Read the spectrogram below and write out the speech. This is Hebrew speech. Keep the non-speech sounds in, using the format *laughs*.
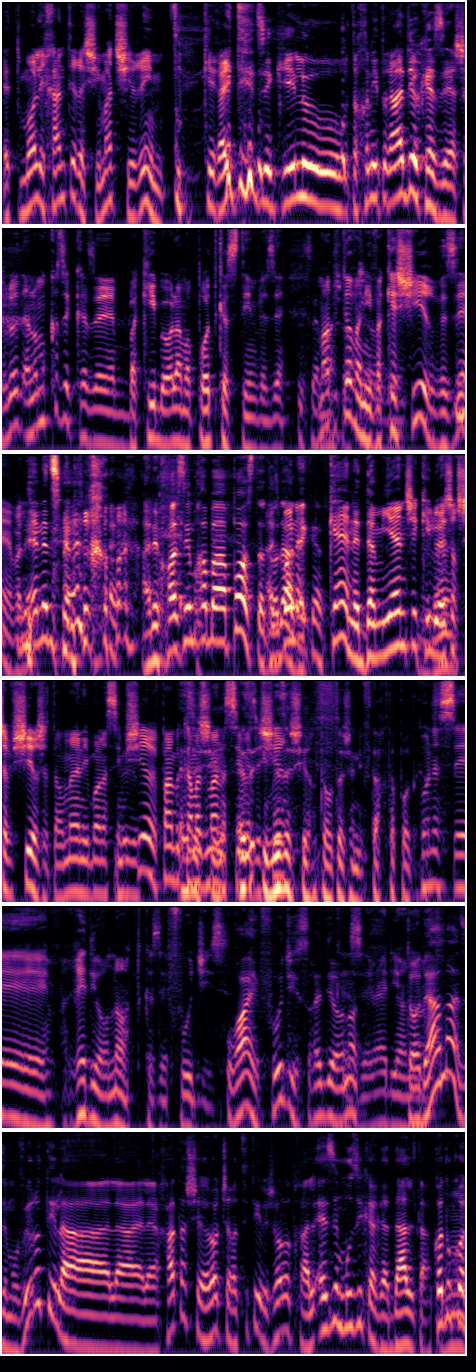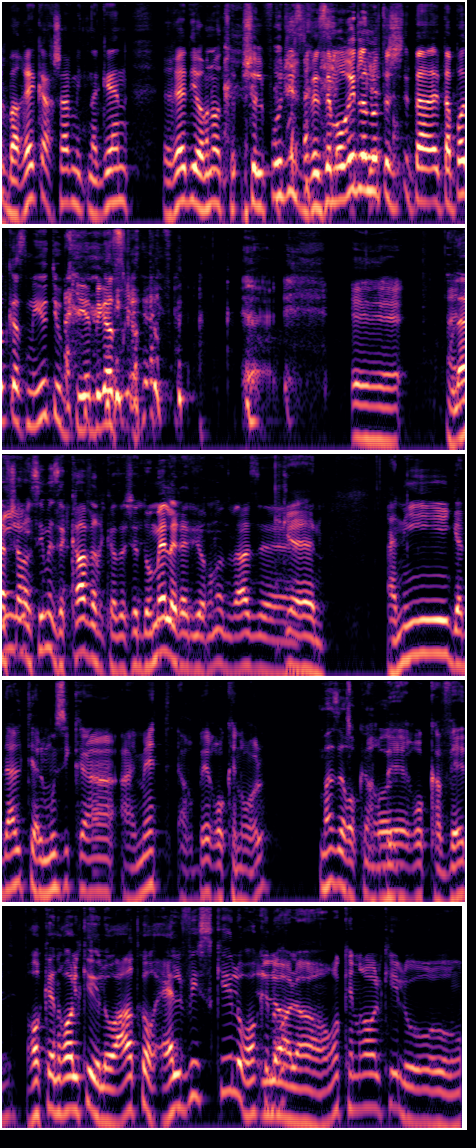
אתמול הכנתי רשימת שירים, כי ראיתי את זה כאילו תוכנית רדיו כזה, עכשיו לא יודע, אני לא כזה כזה בקיא בעולם הפודקאסטים וזה. זה אמרתי, טוב, אני. אבקש שיר וזה, אבל אין את זה, *laughs* נכון? אני יכול לשים לך בפוסט, אתה יודע. בכיף. כן, נדמיין שכאילו. יש עכשיו שיר, שאתה אומר לי בוא נשים שיר, ופעם בכמה שיר? זמן נשים איזה- איזה עם שיר. איזה שיר אתה רוצה שנפתח את הפודקאסט? נעשה Ready or Not, כזה Fugees. וואי, Fugees, Ready or Not. כזה Ready or אתה יודע Not. מה? זה מוביל אותי ל- ל- לאחת השאלות שרציתי לשאול אותך, על איזה מוזיקה גדלת. קודם Mm. כל, ברקע עכשיו מתנגן Ready or Not *laughs* של Fugees, וזה מוריד לנו *laughs* את הפודקאסט מיוטיוב, כי בגלל זה. *laughs* אה, אולי אפשר לשים איזה קאבר כזה שדומה לרדיו עונות, ואז... אה, כן. אני גדלתי על מוזיקה, האמת, הרבה רוקנרול. מה זה רוקנרול? הרבה רוק כבד. רוקנרול כאילו ארדקור, אלוויס כאילו? רוקנרול? לא, לא, רוקנרול כאילו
